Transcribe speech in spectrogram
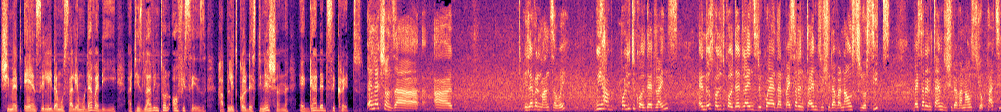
she met ANC leader Musalia Mudavadi at his Lavington offices. Her political destination, a guarded secret. Elections are, are 11 months away. We have political deadlines, and those political deadlines require that by certain times you should have announced your seat, by certain times you should have announced your party.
